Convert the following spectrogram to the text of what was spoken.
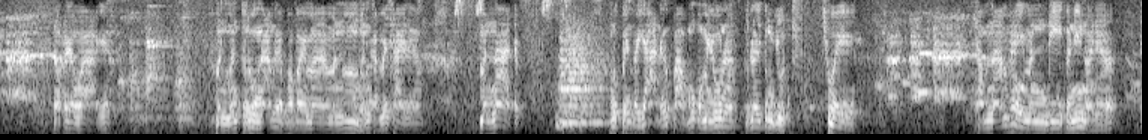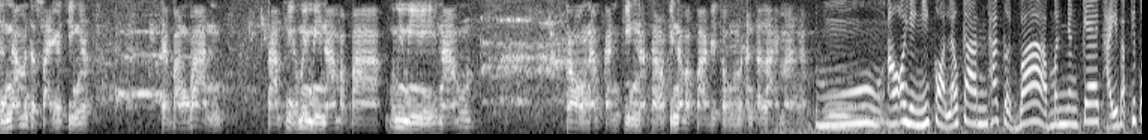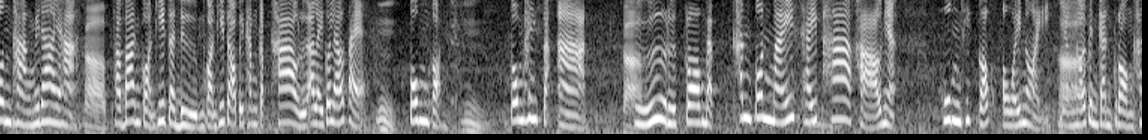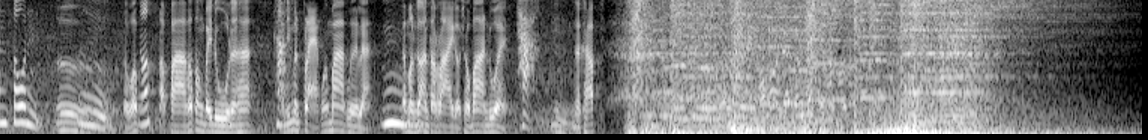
ำเราก็จะว่าเอ๊ะมันเหมือนตัวลูกน้ำเลยพอไปมามัน ไม่ใช่แล้ว มันน่าจะมันเป็นพยาธิหรือเปล่าผมก็ไม่รู้นะก็เลยต้องหยุดช่วยทำน้ำให้มันดีกว่านี้หน่อยนะฮะถึงน้ำมันจะใสก็จริงอะแต่บางบ้านตามที่เขาไม่มีน้ำประปาไม่มีน้ำกรองน้ำกลันกินอะถ้าเขากินน้ำประปาโดยตรงอันตรายมากครับอ เอาเอาอย่างนี้ก่อนแล้วกัน ถ้าเกิดว่ามันยังแก้ไขแบบที่ต้นทางไม่ได้อะค่ะครับชาวบ้านก่อนที่จะดื่มก่อนที่จะเอาไปทำกับข้าว หรืออะไรก็แล้วแต่อืมต้มก่อนอืมต้มให้สะอาดครับหรือหรือกรองแบบขั้นต้นไหมใช้ผ้าขาวเนี่ยหุ้มที่ก๊อกเอาไว้หน่อย อย่างน้อยเป็นการกรองขั้นต้นเออเออแต่ว่าเนอะปลาปลาก็ต้องไปดูนะฮะค่ะอันี้มันแปลกมาก ๆ เลยแหละอืมแล้วมันก็อันตรายกับชาวบ้านด้วย ค่ะอืมนะครับ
